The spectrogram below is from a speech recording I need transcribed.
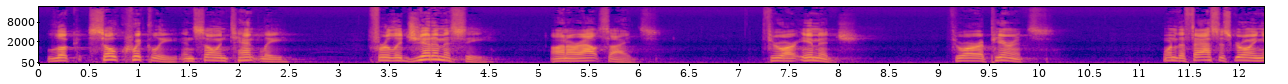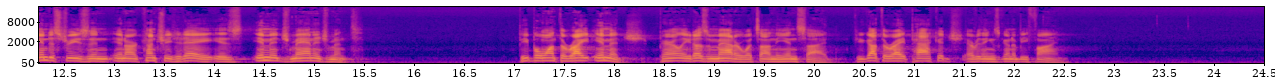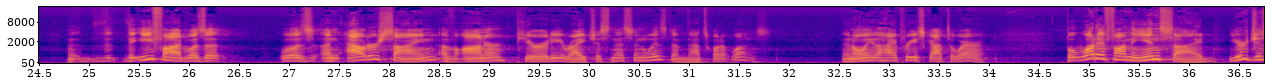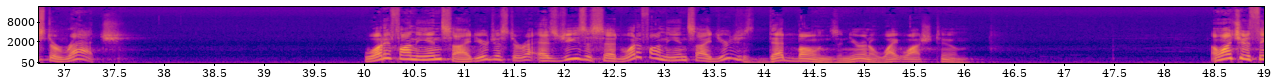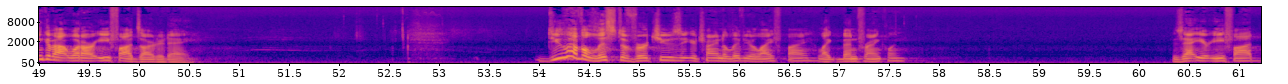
look so quickly and so intently for legitimacy on our outsides through our image through our appearance. One of the fastest growing industries in, in our country today is image management. People want the right image. Apparently, it doesn't matter what's on the inside. If you got the right package, everything's going to be fine. The, the ephod was, a, was an outer sign of honor, purity, righteousness, and wisdom. That's what it was. And only the high priest got to wear it. But what if on the inside you're just a wretch? What if on the inside you're just, a, as Jesus said, what if on the inside you're just dead bones and you're in a whitewashed tomb? I want you to think about what our ephods are today. Do you have a list of virtues that you're trying to live your life by, like Ben Franklin? Is that your ephod?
